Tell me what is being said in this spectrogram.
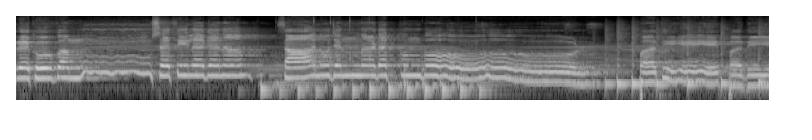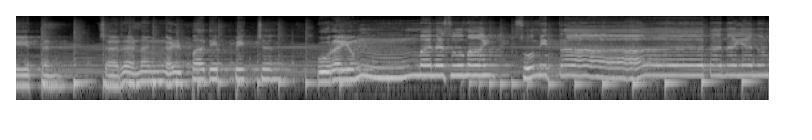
രഘുവംശതിലകനാം സാനുജൻ നടക്കുമ്പോൾ പതിയെ പതിയെ തൻ ചരണങ്ങൾ പതിപ്പിച്ച് ഉറയും മനസ്സുമായി സുമിത്ര തനയനും.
